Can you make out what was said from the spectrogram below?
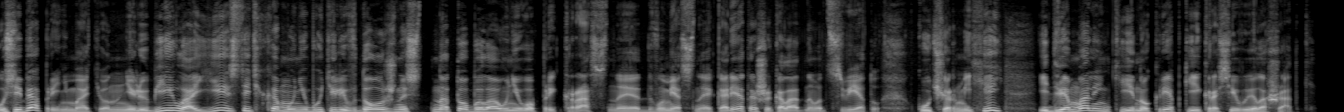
У себя принимать он не любил, а ездить кому-нибудь или в должность, на то была у него прекрасная двуместная карета шоколадного цвету, кучер Михей и две маленькие, но крепкие и красивые лошадки.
